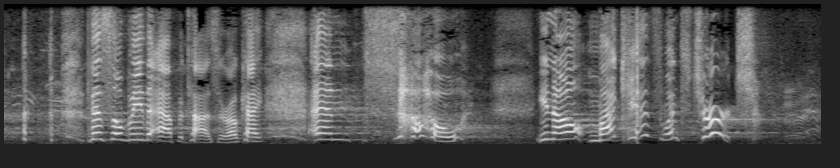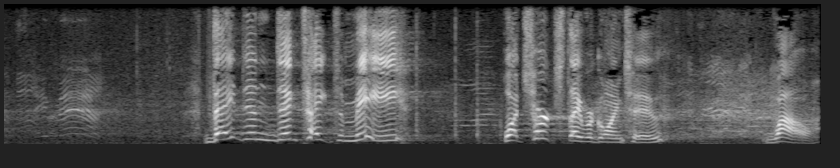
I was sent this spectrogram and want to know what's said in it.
this will be the appetizer, okay? And so you know, my kids went to church. They didn't dictate to me what church they were going to. Wow.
